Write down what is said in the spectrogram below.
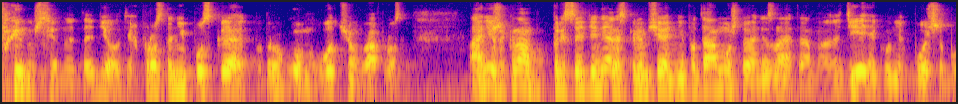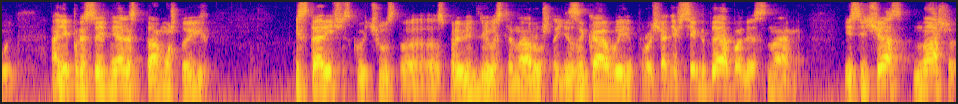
вынуждены это делать. Их просто не пускают по-другому. Вот в чем вопрос. Они же к нам присоединялись, крымчане, не потому, что, я не знаю, там э, денег у них больше будет. Они присоединялись, потому что их историческое чувство справедливости нарушено, языковые и прочее. Они всегда были с нами. И сейчас наша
